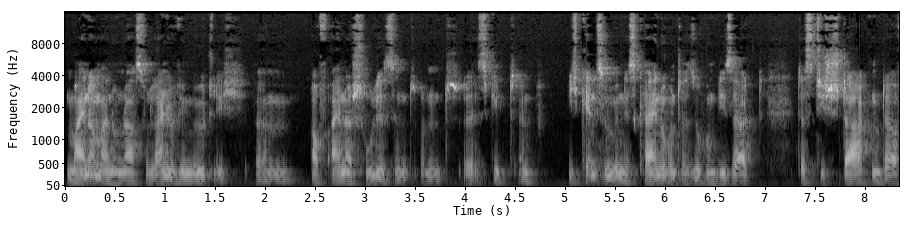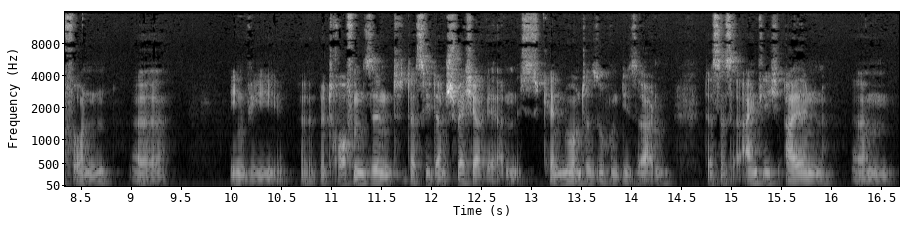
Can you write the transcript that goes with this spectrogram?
meiner Meinung nach so lange wie möglich ähm, auf einer Schule sind. Und äh, es gibt, ein, ich kenne zumindest keine Untersuchung, die sagt, dass die Starken davon äh, irgendwie äh, betroffen sind, dass sie dann schwächer werden. Ich kenne nur Untersuchungen, die sagen, dass es eigentlich allen, ähm,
